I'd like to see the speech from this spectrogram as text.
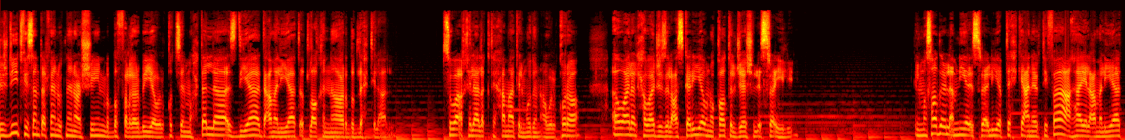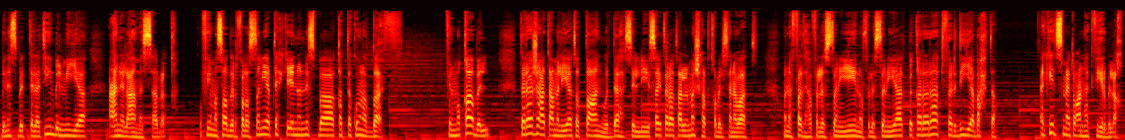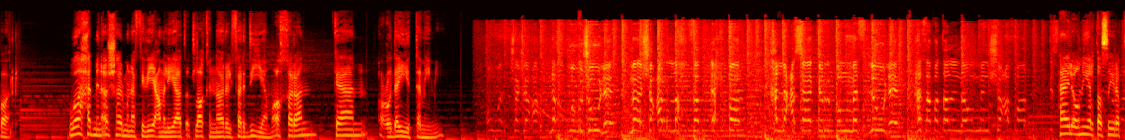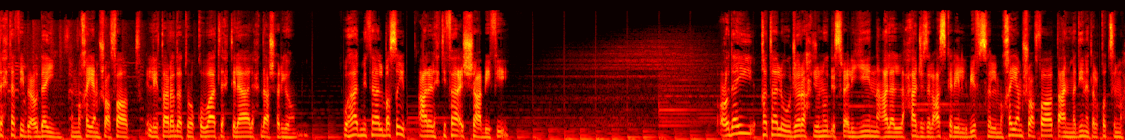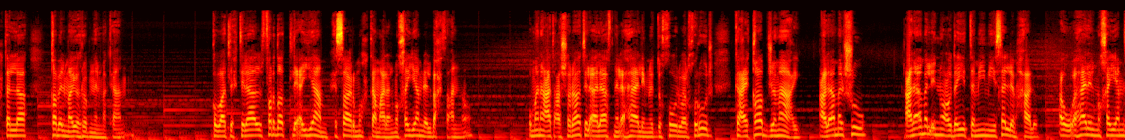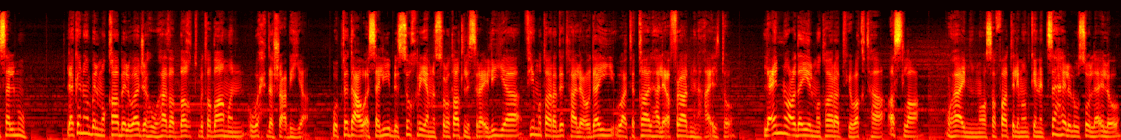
الجديد في سنة 2022 بالضفة الغربية والقدس المحتلة ازدياد عمليات إطلاق النار ضد الاحتلال سواء خلال اقتحامات المدن أو القرى أو على الحواجز العسكرية ونقاط الجيش الإسرائيلي. المصادر الأمنية الإسرائيلية بتحكي عن ارتفاع هاي العمليات بنسبة 30% عن العام السابق وفي مصادر فلسطينية بتحكي أنه النسبة قد تكون الضعف. في المقابل تراجعت عمليات الطعن والدهس اللي سيطرت على المشهد قبل سنوات ونفذها فلسطينيين وفلسطينيات بقرارات فردية بحتة. أكيد سمعتوا عنها كثير بالأخبار. واحد من أشهر منفذي عمليات إطلاق النار الفردية مؤخرا كان عدي التميمي. شجاعة نخوة ما شعر لحظة بإحباط. خلى عساكركم هذا بطلنا ومن شعفاط. هاي الأغنية القصيرة بتحتفي بعدي من مخيم شعفاط اللي طاردته قوات الاحتلال 11 يوم. وهذا مثال بسيط على الاحتفاء الشعبي فيه. عدي قتل وجرح جنود إسرائيليين على الحاجز العسكري اللي بيفصل مخيم شعفاط عن مدينة القدس المحتلة قبل ما يهرب من المكان. قوات الاحتلال فرضت لأيام حصار محكم على المخيم للبحث عنه. ومنعت عشرات الآلاف من الأهالي من الدخول والخروج كعقاب جماعي على أمل شو؟ على أمل أنه عدي التميمي يسلم حاله أو أهالي المخيم يسلموه. لكنهم بالمقابل واجهوا هذا الضغط بتضامن ووحدة شعبية. وابتدعوا أساليب للسخرية من السلطات الإسرائيلية في مطاردتها لعدي واعتقالها لأفراد من عائلته. لأنه عدي المطارد في وقتها أصلع وهاي من المواصفات اللي ممكن تسهل الوصول له.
